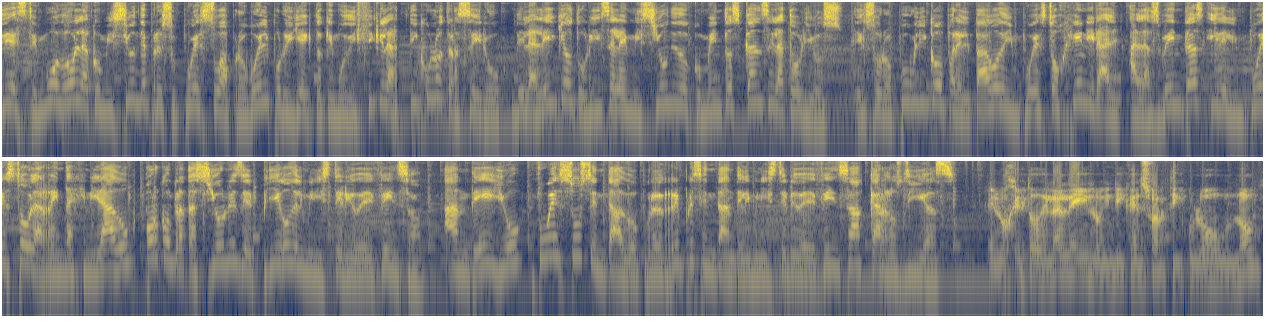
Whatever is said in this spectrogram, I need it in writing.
de este modo, la Comisión de Presupuesto aprobó el proyecto que modifica el artículo tercero de la ley que autoriza la emisión de documentos cancelatorios, tesoro público para el pago de impuesto general a las ventas y del impuesto a la renta generado por contrataciones del pliego del Ministerio de Defensa. Ante ello, fue sustentado por el representante del Ministerio de Defensa, Carlos Díaz. El objeto de la ley lo indica en su artículo 1,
